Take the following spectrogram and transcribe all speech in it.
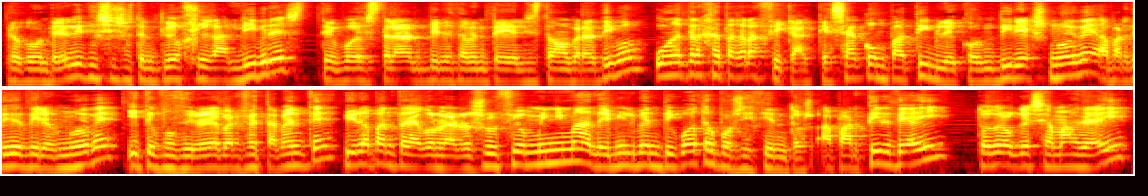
pero con tener 16 o 32 gigas libres te puedes instalar directamente el sistema operativo. Una tarjeta gráfica que sea compatible con DirectX 9 a partir de DirectX 9 y te funcionaría perfectamente. Y una pantalla con la resolución mínima de 1024 x 600. A partir de ahí, todo lo que sea más de ahí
